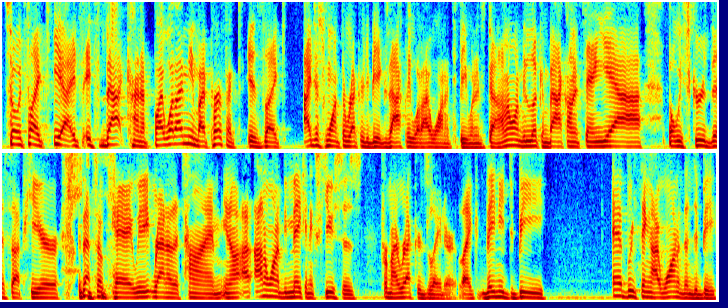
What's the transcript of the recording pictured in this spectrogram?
so it's like, yeah, it's it's that kind of. By what I mean by perfect is like I just want the record to be exactly what I want it to be when it's done. I don't want to be looking back on it saying, yeah, but we screwed this up here, but that's okay. We ran out of time. You know, I, I don't want to be making excuses for my records later. Like they need to be everything I wanted them to be.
